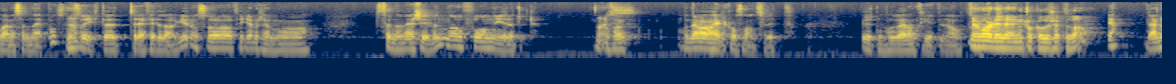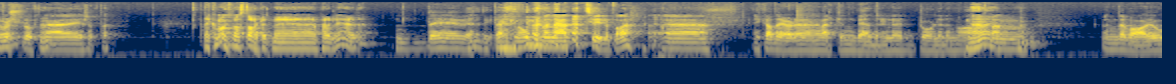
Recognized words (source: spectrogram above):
bare å sende på. Så, Ja. så gikk det tre-fire dager, og så fikk jeg beskjed om å sende ned skiven og få ny retur. Nice. Altså, og det var helt kostnadsfritt. Utenfor garanti til alt. Men var det den klokka du kjøpte da? Ja, det er den første klokken jeg kjøpte. Det er ikke mange som har startet med parallell, er det det? Det vet jeg ikke noe om, men jeg tviler på det. Eh, ikke at det gjør det verken bedre eller dårligere enn noe annet, men, men det var jo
